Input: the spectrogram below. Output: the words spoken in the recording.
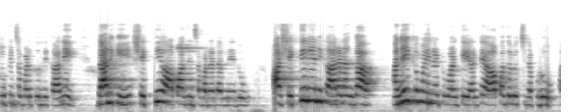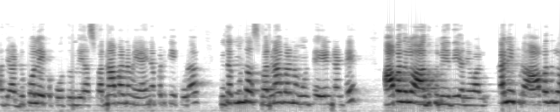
చూపించబడుతుంది కానీ దానికి శక్తి ఆపాదించబడటం లేదు. ఆ శక్తి లేని కారణంగా అనేకమైనటువంటి అంటే ఆపదలు వచ్చినప్పుడు అది అడ్డుకోలేకపోతుంది. ఆ స్వర్ణాభరణం అయినప్పటికీ కూడా ఇంతకుముందు ఆ స్వర్ణాభరణం ఉంటే ఏంటంటే ఆపదలో ఆదుకునేది అనేవాళ్ళు. కానీ ఇప్పుడు ఆపదలో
